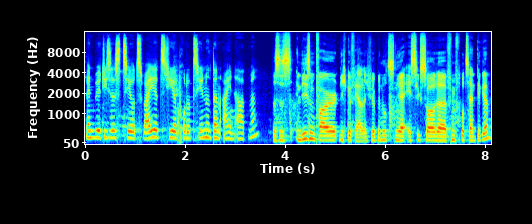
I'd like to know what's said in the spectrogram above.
wenn wir dieses CO2 jetzt hier produzieren und dann einatmen? Das ist in diesem Fall nicht gefährlich. Wir benutzen hier Essigsäure 5%ige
